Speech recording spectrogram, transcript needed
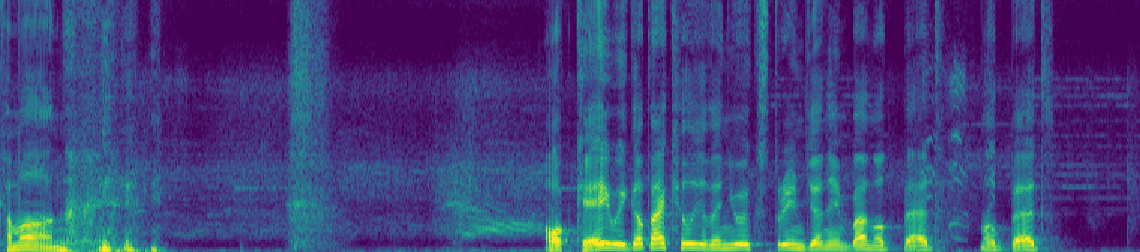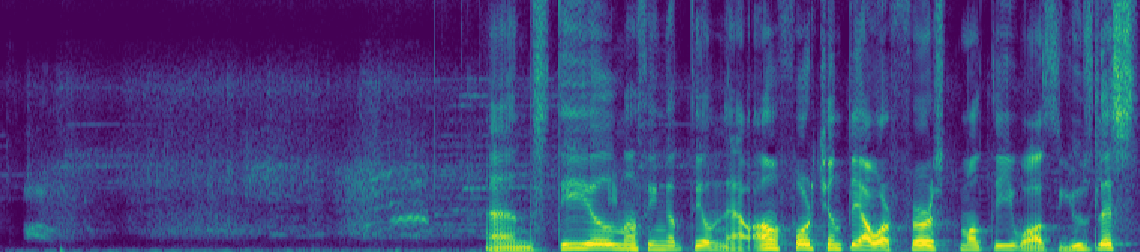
Come on. okay, we got actually the new Extreme Janemba. Not bad. Not bad. And still nothing until now. Unfortunately, our first multi was useless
